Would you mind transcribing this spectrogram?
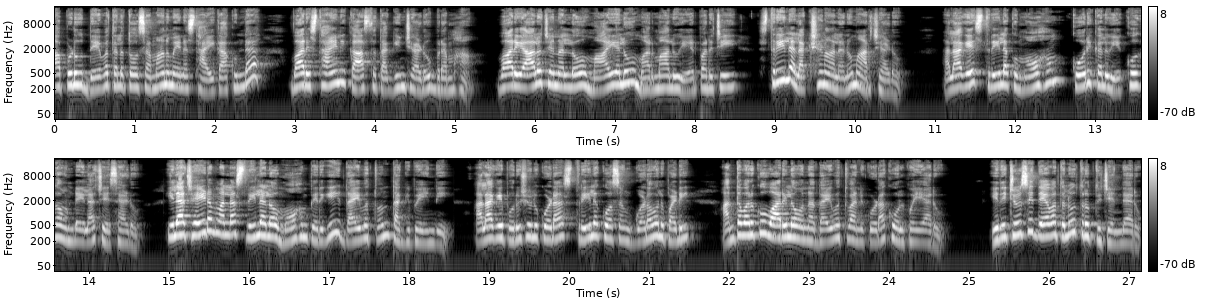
అప్పుడు దేవతలతో సమానమైన స్థాయి కాకుండా వారి స్థాయిని కాస్త తగ్గించాడు బ్రహ్మ. వారి ఆలోచనల్లో మాయలు మర్మాలు ఏర్పరిచి స్త్రీల లక్షణాలను మార్చాడు. అలాగే స్త్రీలకు మోహం కోరికలు ఎక్కువగా ఉండేలా చేశాడు. ఇలా చేయడం వల్ల స్త్రీలలో మోహం పెరిగి దైవత్వం తగ్గిపోయింది. అలాగే పురుషులు కూడా స్త్రీల కోసం గొడవలు పడి అంతవరకు వారిలో ఉన్న దైవత్వాన్ని కూడా కోల్పోయారు. ఇది చూసి దేవతలు తృప్తి చెందారు.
